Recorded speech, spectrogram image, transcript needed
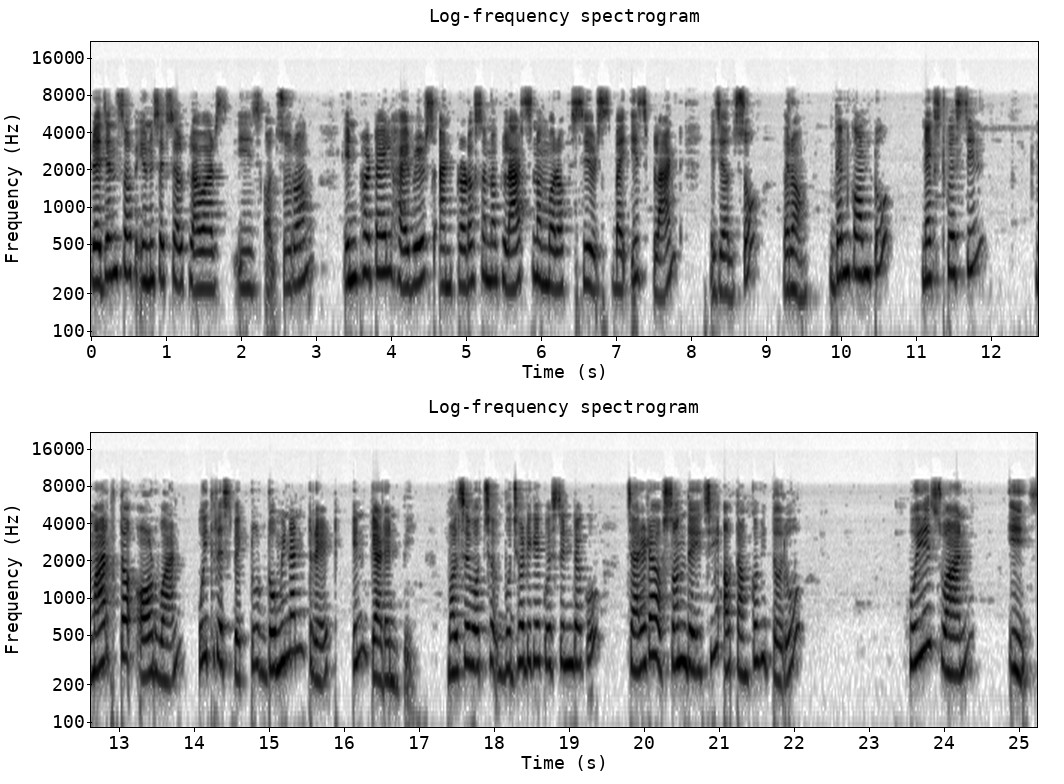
Presence of unisexual flowers is also wrong. Infertile hybrids and production of large number of seeds by each plant is also wrong. Then come to next question. Mark the odd one with respect to dominant trait in garden pea. ଭଲସେ ବୁଝ ଟିକେ କ୍ୱେଶ୍ଚିନ୍ଟାକୁ ଚାରିଟା ଅପସନ୍ ଦେଇଛି ଆଉ ତାଙ୍କ ଭିତରୁ which one is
